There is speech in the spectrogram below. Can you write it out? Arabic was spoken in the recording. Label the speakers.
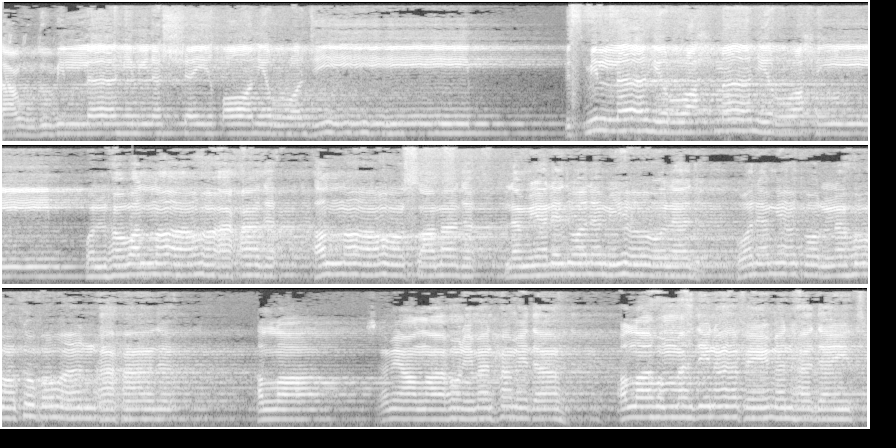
Speaker 1: أعوذ بالله من الشيطان الرجيم. بسم الله الرحمن الرحيم.
Speaker 2: قل هو الله أحد الله الصمد لم يلد ولم يولد ولم يكن له كفوا أحد. الله سمع الله لمن حمده. اللهم اهدنا فيمن هديت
